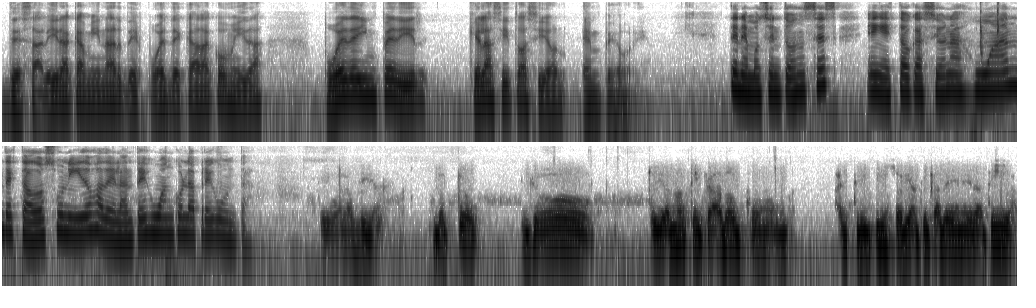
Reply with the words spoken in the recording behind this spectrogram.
de salir a caminar después de cada comida puede impedir que la situación empeore. Tenemos entonces en esta ocasión a Juan de Estados Unidos. Adelante Juan con la pregunta. Sí, buenos días. Doctor, yo estoy diagnosticado con artritis psoriática degenerativa.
